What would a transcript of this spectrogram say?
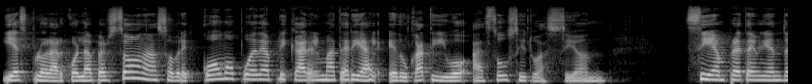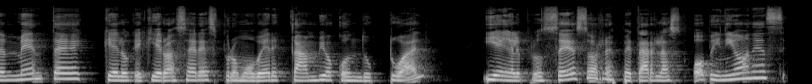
y explorar con la persona sobre cómo puede aplicar el material educativo a su situación. Siempre teniendo en mente que lo que quiero hacer es promover cambio conductual y en el proceso respetar las opiniones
